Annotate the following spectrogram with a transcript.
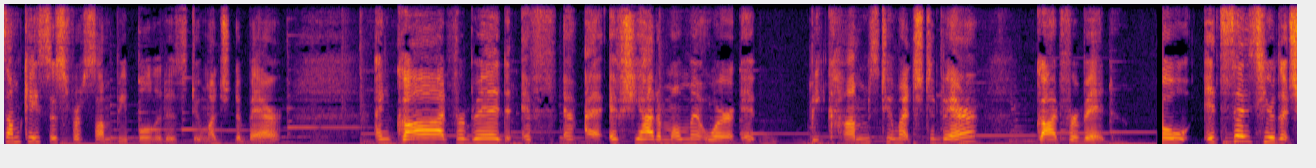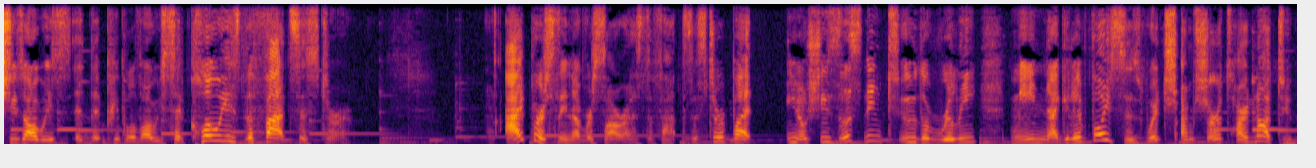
some cases for some people it is too much to bear. And God forbid if if, uh, if she had a moment where it becomes too much to bear, God forbid. So it says here that she's always that people have always said Khloe's the fat sister. I personally never saw her as the fat sister, but you know, she's listening to the really mean negative voices, which I'm sure it's hard not to.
